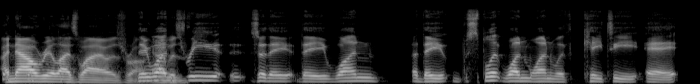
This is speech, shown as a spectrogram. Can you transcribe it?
I now realize why I was wrong. They won was, three. So they they won. Uh, They split one one with KTA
